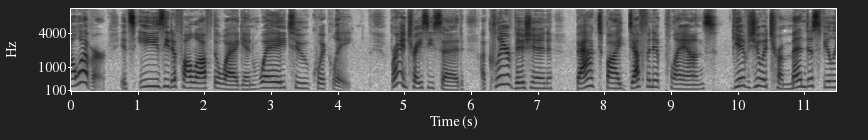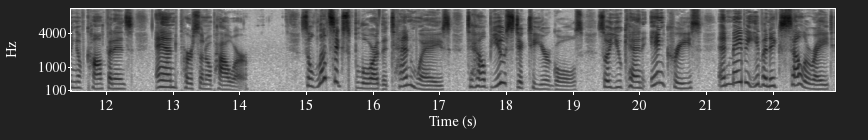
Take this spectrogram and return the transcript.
However, it's easy to fall off the wagon way too quickly. Brian Tracy said, A clear vision backed by definite plans gives you a tremendous feeling of confidence and personal power. So let's explore the 10 ways to help you stick to your goals so you can increase and maybe even accelerate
